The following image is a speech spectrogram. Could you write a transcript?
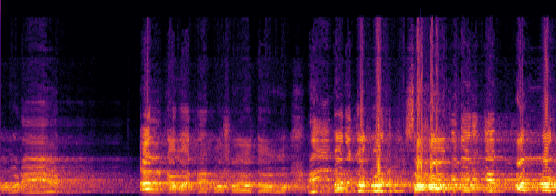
উপরে আলকামাকে বসায়া দাও। এইবার যখন সাহাবীদেরকে আল্লাহর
